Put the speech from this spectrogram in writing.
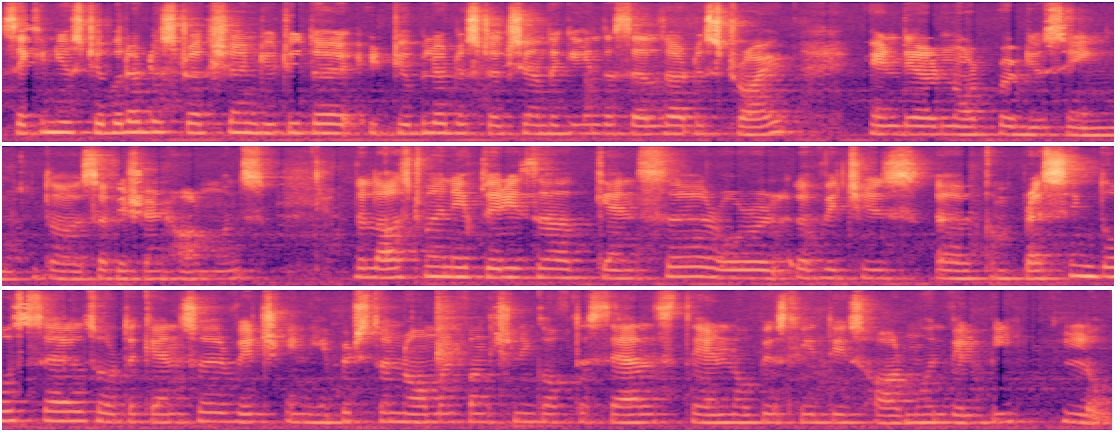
Second is tuberculous destruction. Due to the tuberculous destruction again the cells are destroyed and they are not producing the sufficient hormones the last one if there is a cancer or uh, which is uh, compressing those cells or the cancer which inhibits the normal functioning of the cells then obviously this hormone will be low.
